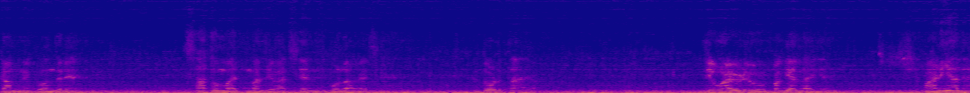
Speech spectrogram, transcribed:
ગામને ગોંદરે. સાધુ મહાત્મા જેવા છે ને, બોલાવે છે. દોડતા આવ્યા. જેવું આવડ્યું પગે લાગે. વાણિયા ને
